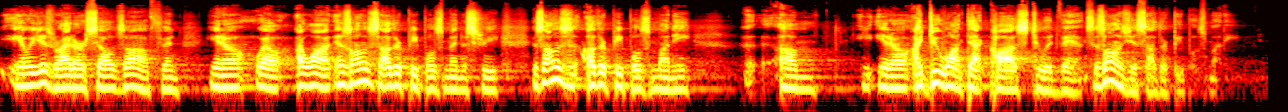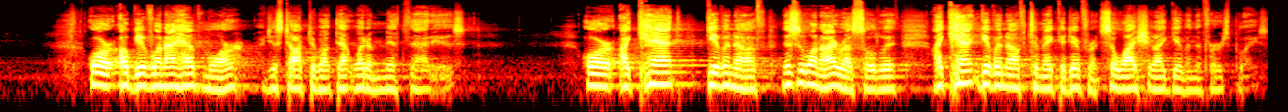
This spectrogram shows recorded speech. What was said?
you know, we just write ourselves off. And, you know, well, I want, as long as other people's ministry, as long as other people's money, um, you know, I do want that cause to advance, as long as it's other people's money. Or I'll give when I have more. I just talked about that, what a myth that is. Or I can't give enough. This is one I wrestled with. I can't give enough to make a difference, so why should I give in the first place?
